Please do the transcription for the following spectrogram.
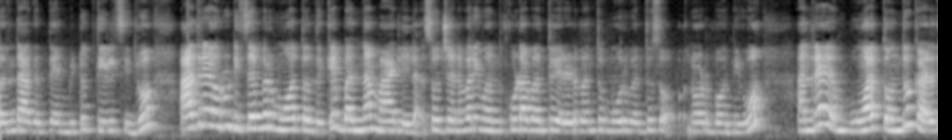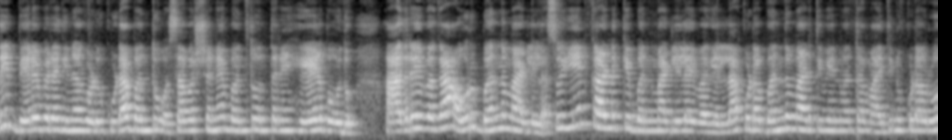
ಬಂದ್ ಆಗುತ್ತೆ ಅನ್ಬಿಟ್ಟು ತಿಳಿಸಿದ್ರು. ಆದ್ರೆ ಅವರು ಡಿಸೆಂಬರ್ ಮೂವತ್ತೊಂದಕ್ಕೆ ಬಂದ್ ಮಾಡ್ಲಿಲ್ಲ. ಸೊ ಜನವರಿ ಒಂದು ಕೂಡ ಬಂತು, ಎರಡು ಬಂತು, ಮೂರು ಬಂತು ಸೊ ನೋಡ್ಬೋದು ನೀವು. ಅಂದ್ರೆ ಮೂವತ್ತೊಂದು ಕಳೆದಿ ಬೇರೆ ಬೇರೆ ದಿನಗಳು ಕೂಡ ಬಂತು, ಹೊಸ ವರ್ಷನೇ ಬಂತು ಅಂತಾನೆ ಹೇಳ್ಬೋದು. ಆದ್ರೆ ಇವಾಗ ಅವರು ಬಂದ್ ಮಾಡ್ಲಿಲ್ಲ. ಸೊ ಏನ್ ಕಾರಣಕ್ಕೆ ಬಂದ್ ಮಾಡ್ಲಿಲ್ಲ? ಇವಾಗ ಎಲ್ಲಾ ಕೂಡ ಬಂದ್ ಮಾಡ್ತೀವಿ ಅನ್ನುವಂತ ಮಾಹಿತಿನೂ ಕೂಡ ಅವರು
